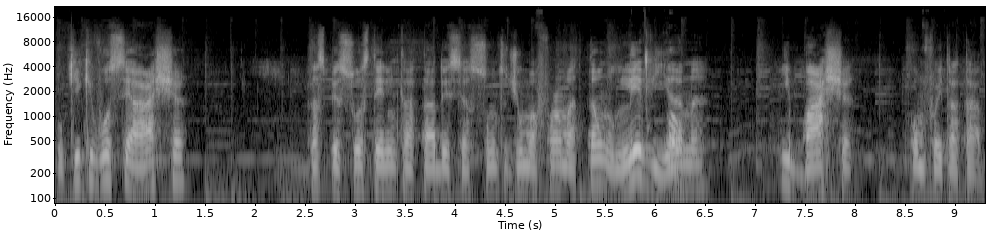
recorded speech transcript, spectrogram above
O que, que você acha das pessoas terem tratado esse assunto de uma forma tão leviana e baixa como foi tratado,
